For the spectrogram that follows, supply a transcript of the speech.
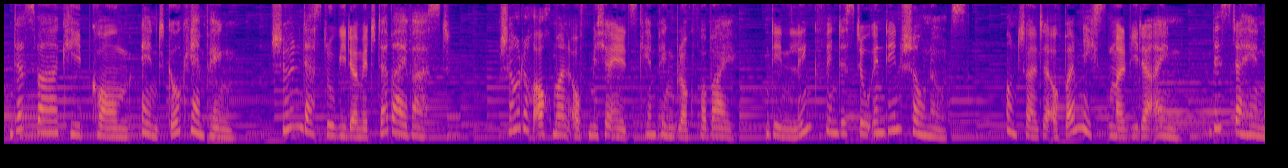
Das war Keep Calm and Go Camping. Schön, dass du wieder mit dabei warst. Schau doch auch mal auf Michaels Campingblog vorbei. Den Link findest du in den Show Notes. Und schalte auch beim nächsten Mal wieder ein. Bis dahin.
